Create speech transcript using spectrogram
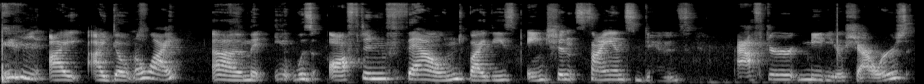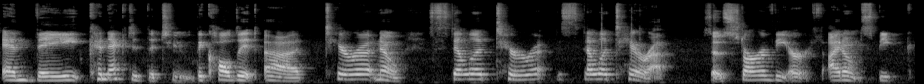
The- I I don't know why. Um, it was often found by these ancient science dudes after meteor showers, and they connected the two. They called it uh, Terra, no, Stella Terra, Stella Terra. So Star of the Earth. I don't speak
